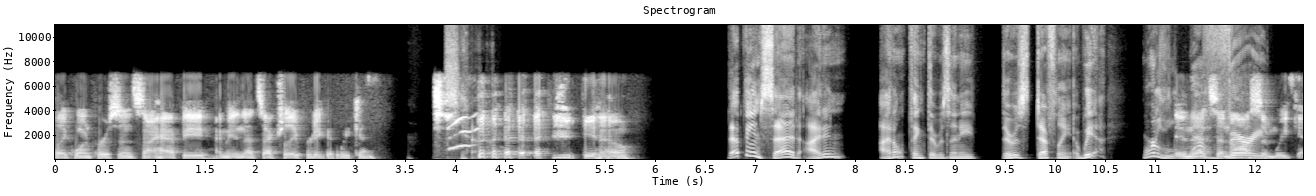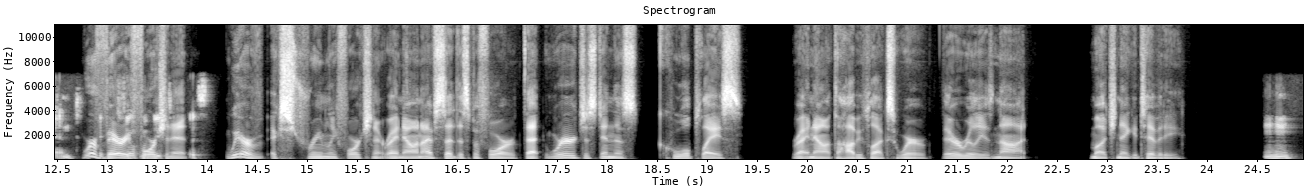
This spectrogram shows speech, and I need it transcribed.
like one person that's not happy, I mean that's actually a pretty good weekend. you know? that being said, I didn't. I don't think there was any. There was definitely we. We're And we're that's an very, awesome weekend. we're very fortunate. we are extremely fortunate right now, and I've said this before that we're just in this cool place right now at the Hobbyplex where there really is not much negativity Mhm.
